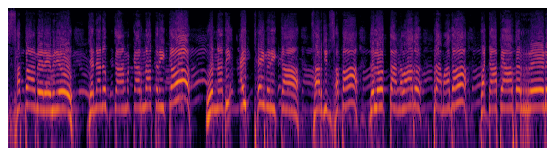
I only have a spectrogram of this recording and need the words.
ਸੱਭਾ ਮੇਰੇ ਵੀਰੋ ਜਿਨ੍ਹਾਂ ਨੂੰ ਕੰਮ ਕਰਨ ਦਾ ਤਰੀਕਾ, ਉਹਨਾਂ ਦੀ ਇੱਥੇ ਅਮਰੀਕਾ। ਸਰਬਜੀਤ ਸੱਭਾ, ਦਿਲੋਂ ਧੰਨਵਾਦ ਭਰਾਵਾਂ ਦਾ। ਵੱਡਾ ਪਿਆਰ ਤੇ ਰੇਡ,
